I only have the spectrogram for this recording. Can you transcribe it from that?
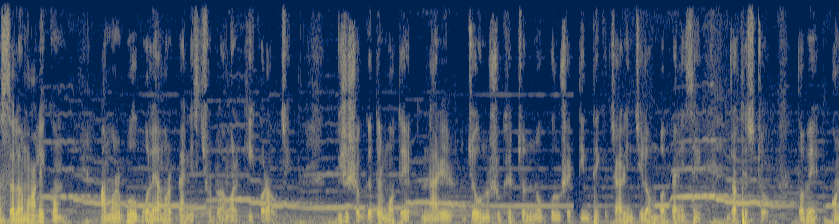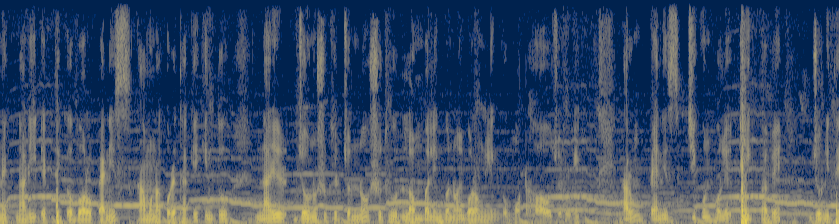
আসসালামু আলাইকুম। আমার বউ বলে আমার প্যানিস ছোট, আমার কি করা উচিত? বিশেষজ্ঞদের মতে, নারীর যৌন সুখের জন্য পুরুষের তিন থেকে চার ইঞ্চি লম্বা প্যানিসই যথেষ্ট। তবে অনেক নারী এর থেকেও বড় প্যানিস কামনা করে থাকে, কিন্তু নারীর যৌন সুখের জন্য শুধু লম্বা লিঙ্গ নয়, বরং লিঙ্গ মোটা হওয়াও জরুরি। কারণ প্যানিস চিকুন হলে ঠিকভাবে যোনিতে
